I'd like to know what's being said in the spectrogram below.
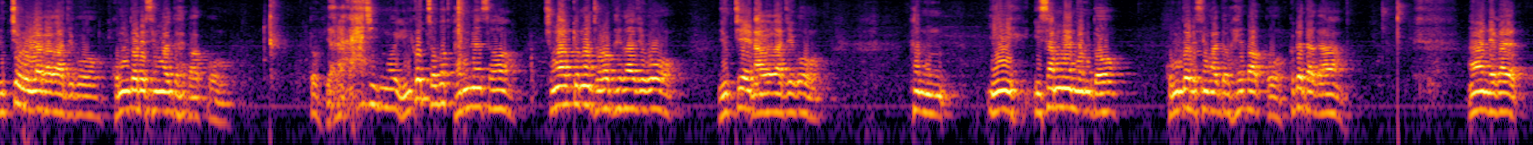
육지 올라가 가지고 공돌이 생활도 해봤고 또 여러 가지 뭐 이것저것 다니면서 중학교만 졸업해 가지고 육지에 나가 가지고 한 2, 2, 3년 정도 공돌이 생활도 해봤고 그러다가 아 내가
